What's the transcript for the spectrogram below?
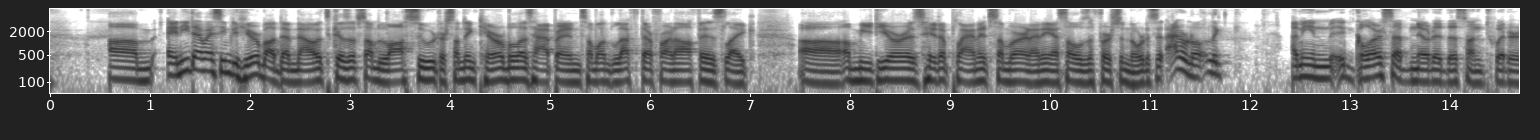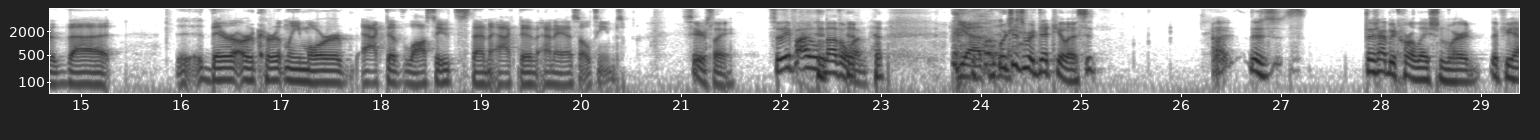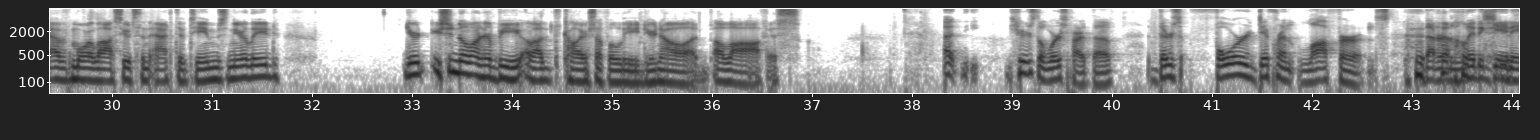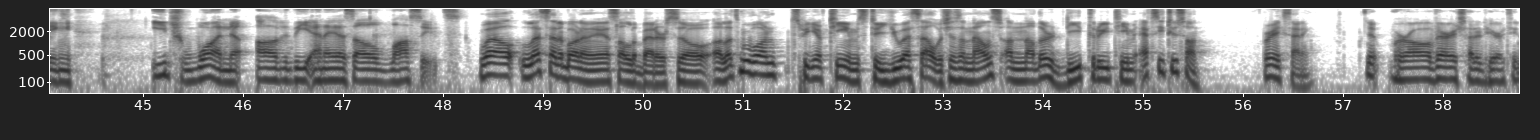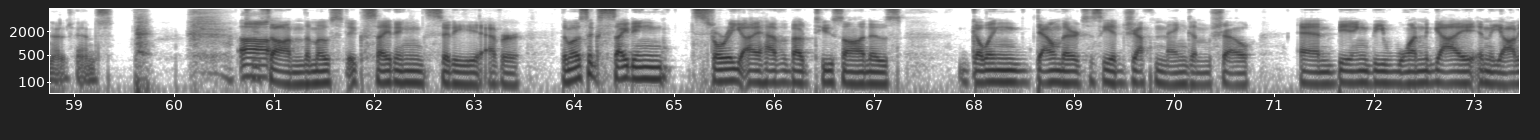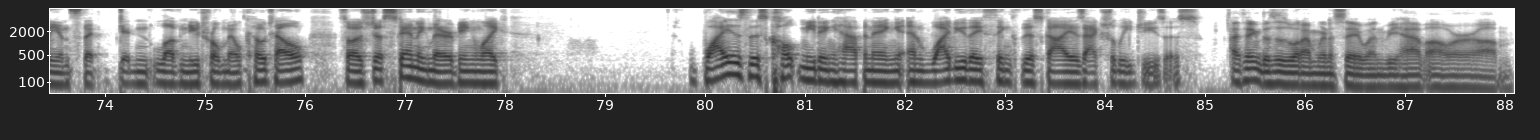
Um, anytime I seem to hear about them now, it's because of some lawsuit or something terrible has happened. Someone left their front office, like uh, a meteor has hit a planet somewhere, and NASL was the first to notice it. I don't know. Like, I mean, Galarsep noted this on Twitter that uh, there are currently more active lawsuits than active NASL teams. seriously. So they filed another one. Yeah, which is ridiculous. It, uh, there's there's gotta be a correlation where if you have more lawsuits than active teams in your league, you're you should no longer be allowed to call yourself a lead. You're now a, a law office. Uh, here's the worst part, though. There's four different law firms that are litigating each one of the NASL lawsuits. Well, less said about NASL, the better. So uh, let's move on. Speaking of teams, to USL, which has announced another D3 team, FC Tucson. Very exciting. Yep, we're all very excited here at the United fans. Tucson, the most exciting city ever. The most exciting story I have about Tucson is going down there to see a Jeff Mangum show and being the one guy in the audience that didn't love Neutral Milk Hotel. So I was just standing there being like, why is this cult meeting happening and why do they think this guy is actually Jesus? I think this is what I'm going to say when we have our um,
